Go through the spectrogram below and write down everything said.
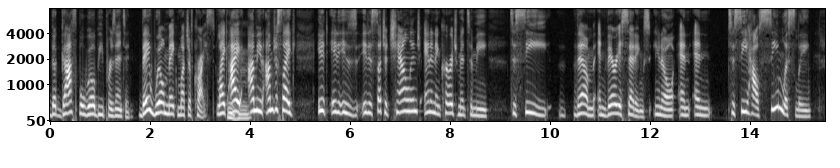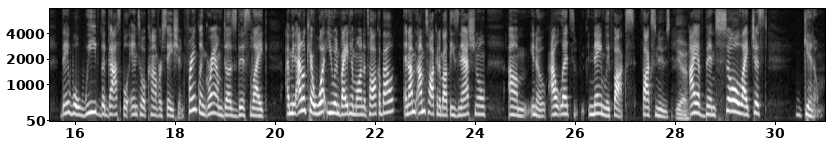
The gospel will be presented. They will make much of Christ. Like I, I mean, I'm just like, it. It is. It is such a challenge and an encouragement to me to see them in various settings, you know, and and to see how seamlessly they will weave the gospel into a conversation. Franklin Graham does this like I mean, I don't care what you invite him on to talk about, and I'm I'm talking about these national um, you know, outlets, namely Fox, Fox News. Yeah. I have been so like just get them.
